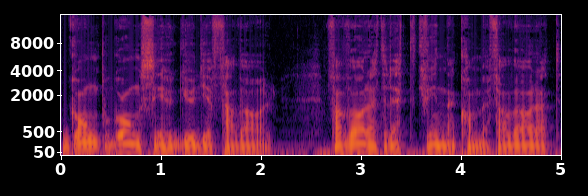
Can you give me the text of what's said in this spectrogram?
gång på gång se hur Gud ger favör. Favör att rätt kvinna kommer. Favör att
